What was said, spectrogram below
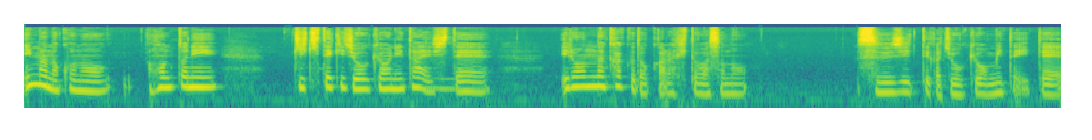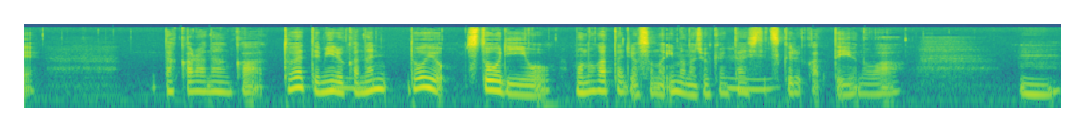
今のこの本当に危機的状況に対していろんな角度から人はその数字っていうか状況を見ていてだからなんかどうやって見るか、何どういうストーリーを物語をその今の状況に対して作るかっていうのは、うん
